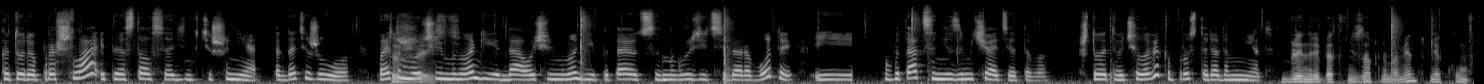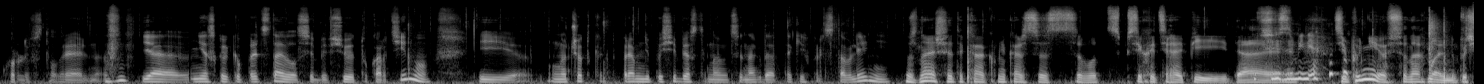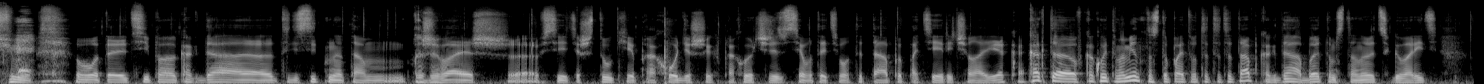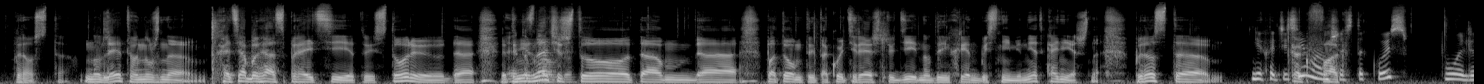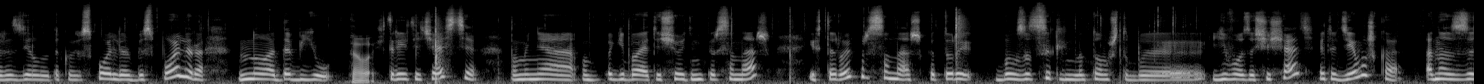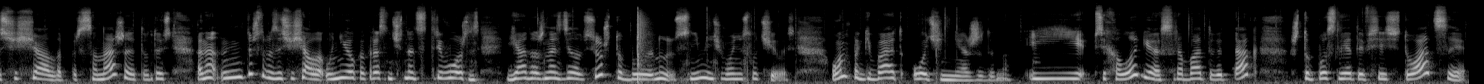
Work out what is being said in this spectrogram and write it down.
которая прошла, и ты остался один в тишине, тогда тяжело. Поэтому очень многие, да, очень многие пытаются нагрузить себя работой и попытаться не замечать этого, что этого человека просто рядом нет. Блин, ребят, внезапный момент, у меня ком в горле встал, реально. Я несколько представил себе всю эту картину, и, ну, что-то как-то прям не по себе становится иногда от таких представлений. Знаешь, это как, мне кажется, с, вот, с психотерапией, да? Все из-за меня. Типа, не, все нормально, почему? Вот, э, типа, когда ты действительно там проживаешь э, все эти штуки, проходишь их, проходишь через все вот эти вот этапы потери человека. Как-то в какой-то момент наступает вот этот этап, когда об этом становится говорить просто. Но для этого нужно хотя бы раз пройти эту историю, да. Это, Это не значит, правда. что там, да, потом ты такой теряешь людей, ну да и хрен бы с ними. Нет, конечно. Просто Не хотите, я вам факт. сейчас такой спойлер сделаю, такой спойлер без спойлера, но добью. давай. В третьей части у меня погибает еще один персонаж, и второй персонаж, который был зациклен на том, чтобы его защищать, эта девушка, она защищала персонажа этого, то есть она не то чтобы защищала, у нее как раз начинается тревожность. Я должна сделать все, чтобы ну, с ним ничего не случилось. Он погибает очень неожиданно. И психология срабатывает так, что после этой всей ситуации,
